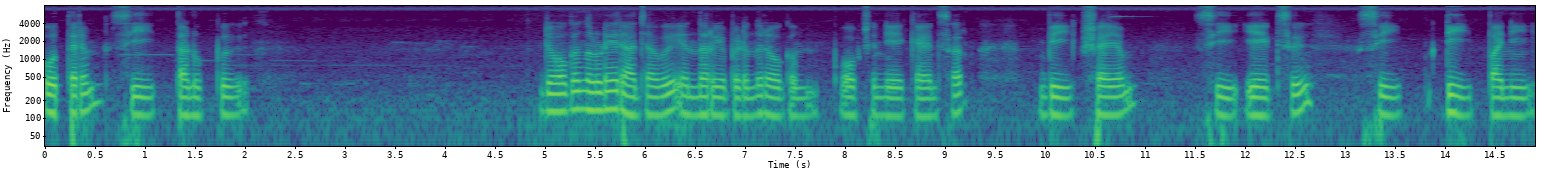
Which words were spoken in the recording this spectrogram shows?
ഉത്തരം സി തണുപ്പ്. രോഗങ്ങളുടെ രാജാവ് എന്നറിയപ്പെടുന്ന രോഗം ഓപ്ഷൻ എ ക്യാൻസർ ബി ക്ഷയം സി എയ്ഡ്സ് സി ഡി പനി.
